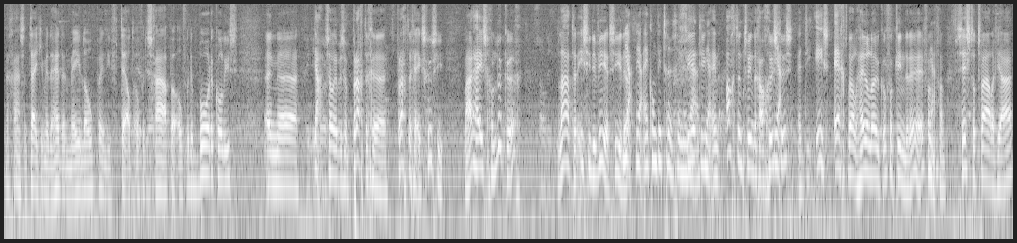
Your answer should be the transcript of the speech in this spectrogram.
Dan gaan ze een tijdje met de herder meelopen. En die vertelt over de schapen, over de bordercollies. En eh, ja, zo hebben ze een prachtige, prachtige excursie. Maar hij is gelukkig. Later is hij er weer, zie je dat? Ja, ja, hij komt weer terug inderdaad. 14 ja. en 28 augustus. En die is echt wel heel leuk hoor, voor kinderen. Hè, van, Ja. van 6 tot 12 jaar.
